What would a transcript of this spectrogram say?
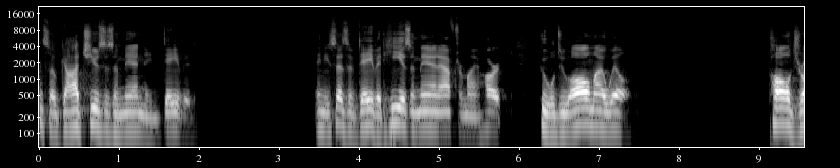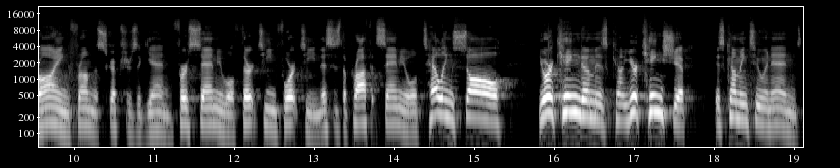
And so God chooses a man named David. And he says of David, He is a man after my heart who will do all my will. Paul drawing from the scriptures again, 1 Samuel 13, 14. This is the prophet Samuel telling Saul, Your kingdom is your kingship is coming to an end,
